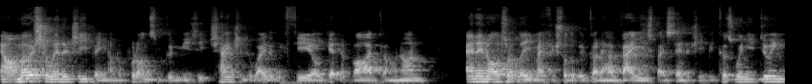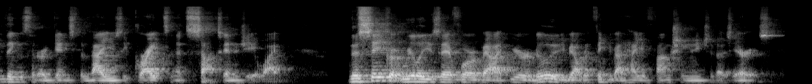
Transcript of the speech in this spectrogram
Our emotional energy, being able to put on some good music, changing the way that we feel, getting a vibe going on. And then ultimately making sure that we've got our values based energy. Because when you're doing things that are against the values, it grates and it sucks energy away. The secret really is therefore about your ability to be able to think about how you're functioning in each of those areas.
